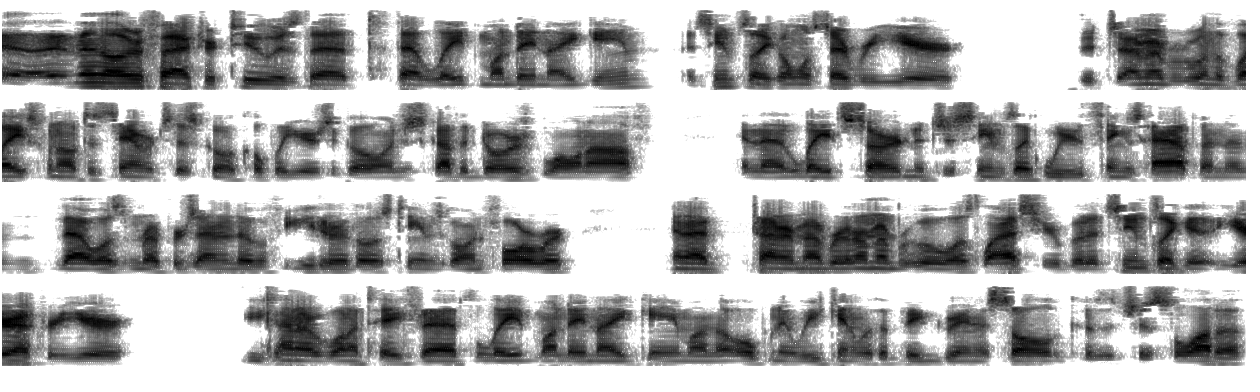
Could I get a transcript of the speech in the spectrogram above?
uh, and another factor too is that, that late Monday night game. It seems like almost every year, I remember when the Vikes went out to San Francisco a couple years ago and just got the doors blown off in that late start, and it just seems like weird things happen, and that wasn't representative of either of those teams going forward. And I'm trying to remember, I don't remember who it was last year, but it seems like year after year, you kind of want to take that late Monday night game on the opening weekend with a big grain of salt because it's just a lot of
